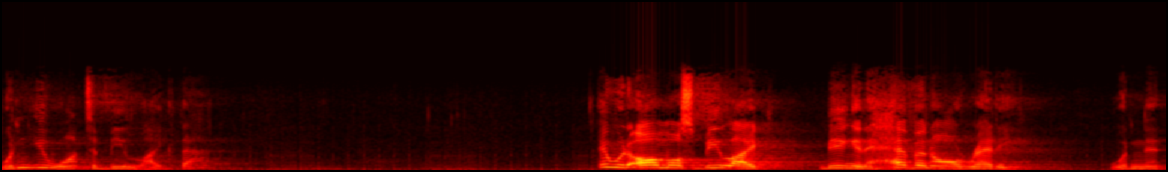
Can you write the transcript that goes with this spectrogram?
Wouldn't you want to be like that? It would almost be like being in heaven already, wouldn't it?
